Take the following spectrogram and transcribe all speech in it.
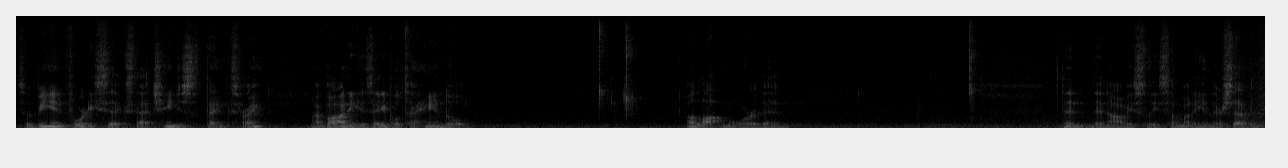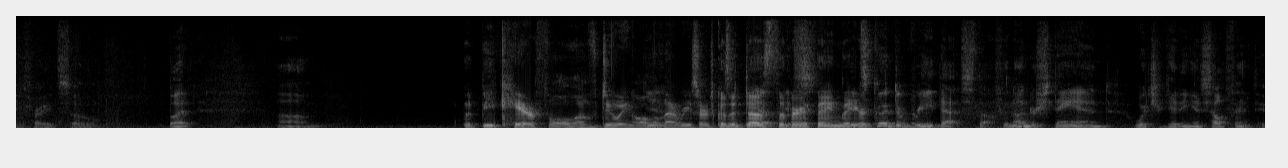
So being forty six, that changes things, right? My body is able to handle a lot more than than than obviously somebody in their seventies, right? So, but um, But be careful of doing all of that research because it does yeah, the very thing that it's you're. It's good to read that stuff and understand what you're getting yourself into.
